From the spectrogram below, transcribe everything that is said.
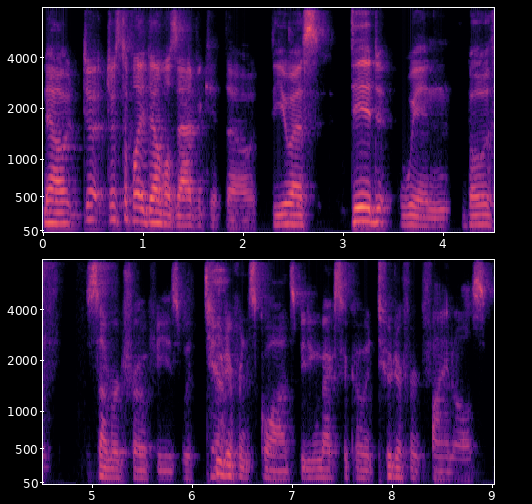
Now, just to play devil's advocate, though, the U.S. did win both summer trophies with two yeah. different squads, beating Mexico in two different finals,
